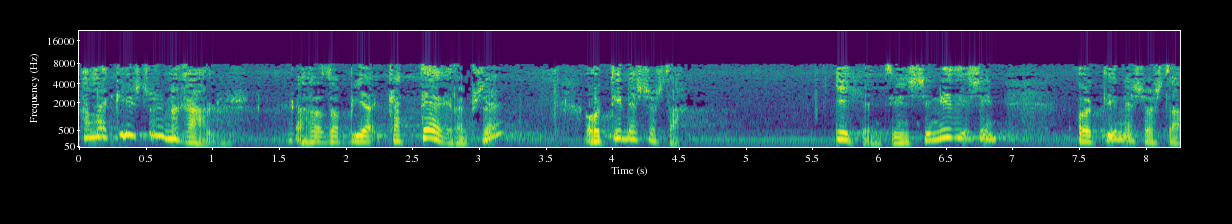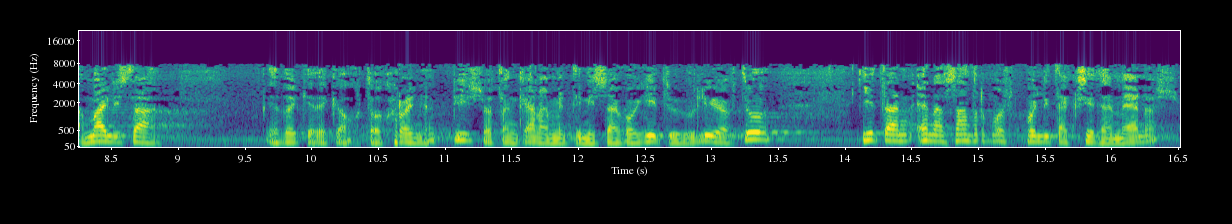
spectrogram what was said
αλλά και εις τους μεγάλους αυτά τα οποία κατέγραψε ότι είναι σωστά. Είχε την συνείδηση ότι είναι σωστά. Μάλιστα εδώ και 18 χρόνια πίσω όταν κάναμε την εισαγωγή του βιβλίου αυτού ήταν ένας άνθρωπος πολύ ταξιδεμένος.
